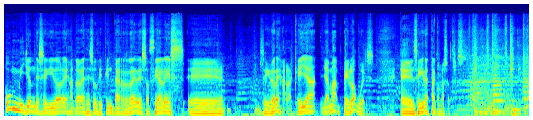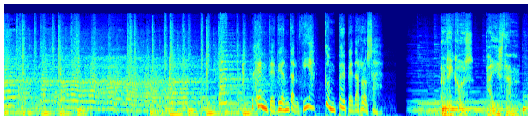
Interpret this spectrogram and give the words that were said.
Un millón de seguidores a través de sus distintas redes sociales. eh, seguidores a las que ella llama Pelowers. Eh, enseguida está con nosotros. Gente de Andalucía con Pepe da Rosa. Ricos, ahí están.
